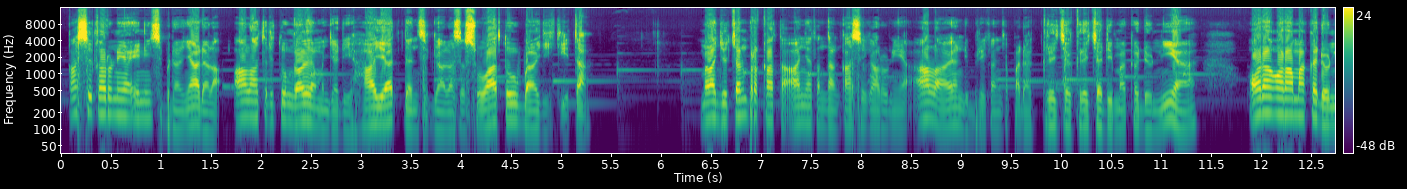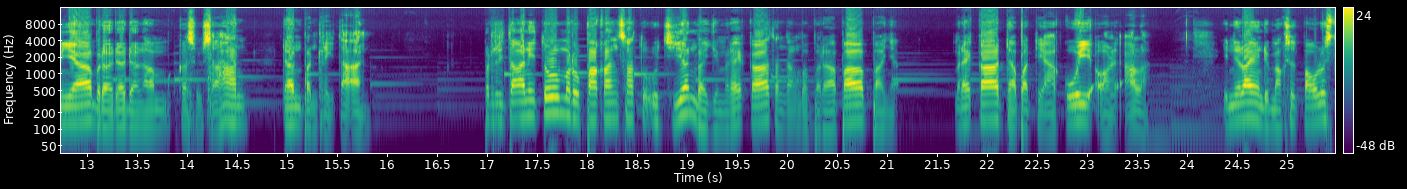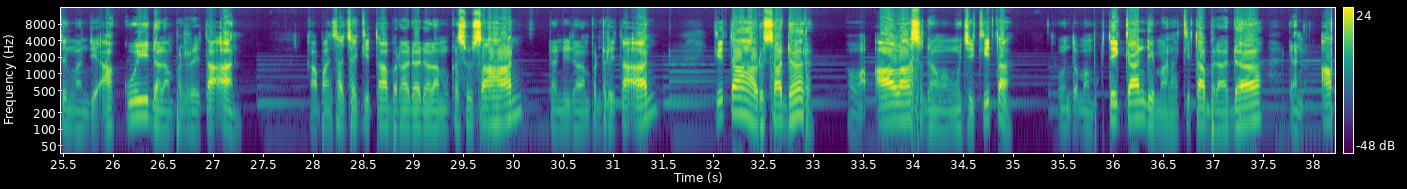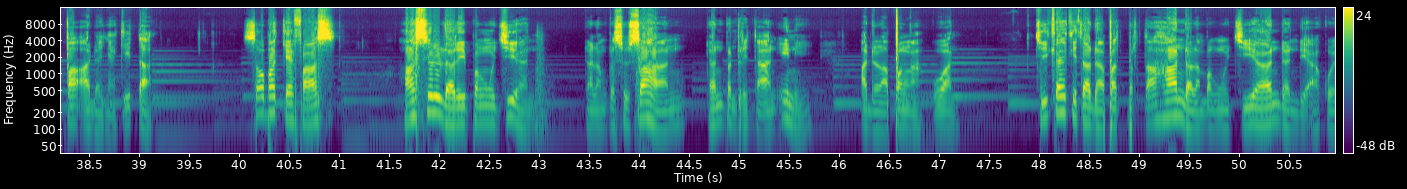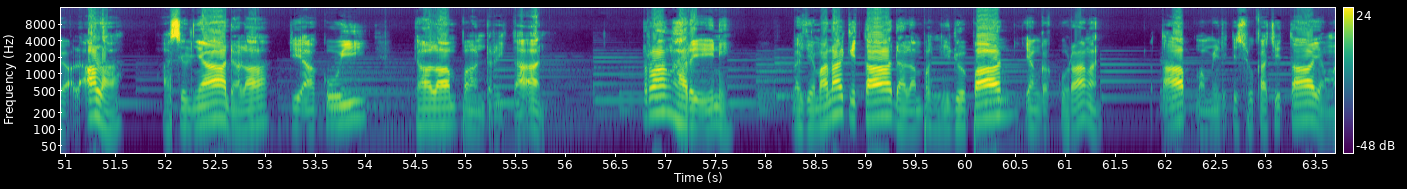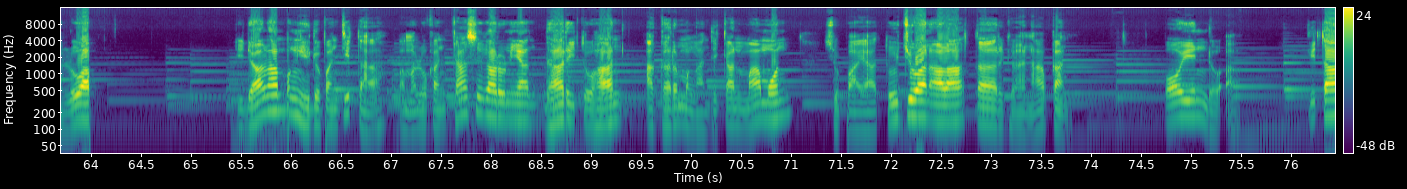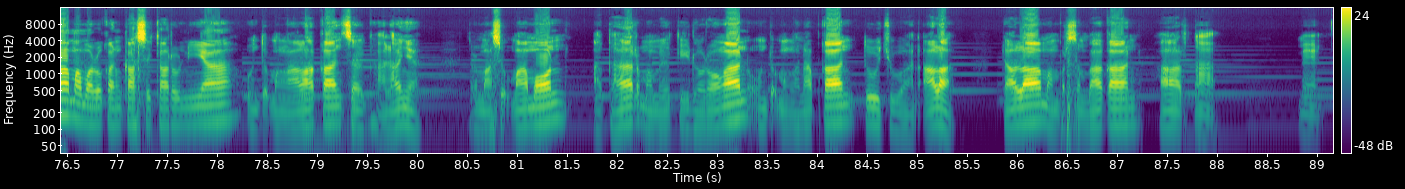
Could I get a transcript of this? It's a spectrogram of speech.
Kasih karunia ini sebenarnya adalah Allah Tritunggal yang menjadi hayat dan segala sesuatu bagi kita. Melanjutkan perkataannya tentang kasih karunia Allah yang diberikan kepada gereja-gereja di Makedonia, orang-orang Makedonia berada dalam kesusahan dan penderitaan. Penderitaan itu merupakan satu ujian bagi mereka tentang beberapa banyak mereka dapat diakui oleh Allah. Inilah yang dimaksud Paulus dengan diakui dalam penderitaan. Kapan saja kita berada dalam kesusahan dan di dalam penderitaan, kita harus sadar bahwa Allah sedang menguji kita untuk membuktikan di mana kita berada dan apa adanya kita. Sobat Kefas, hasil dari pengujian dalam kesusahan dan penderitaan ini adalah pengakuan. Jika kita dapat bertahan dalam pengujian dan diakui oleh Allah, hasilnya adalah diakui dalam penderitaan. Terang hari ini, bagaimana kita dalam penghidupan yang kekurangan tetap memiliki sukacita yang meluap di dalam penghidupan kita memerlukan kasih karunia dari Tuhan agar menggantikan mamon supaya tujuan Allah tergenapkan. Poin doa. Kita memerlukan kasih karunia untuk mengalahkan segalanya, termasuk mamon agar memiliki dorongan untuk mengenapkan tujuan Allah dalam mempersembahkan harta. Amin.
